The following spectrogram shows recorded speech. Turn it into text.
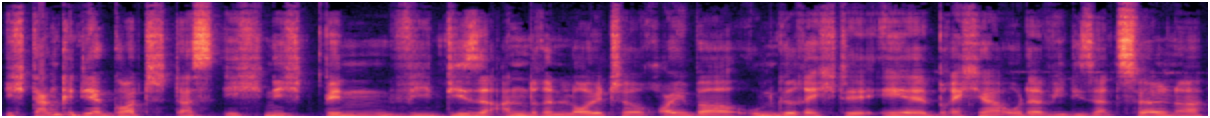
Ich danke dir, Gott, dass ich nicht bin wie diese anderen Leute, Räuber, ungerechte Ehebrecher oder wie dieser Zöllner.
